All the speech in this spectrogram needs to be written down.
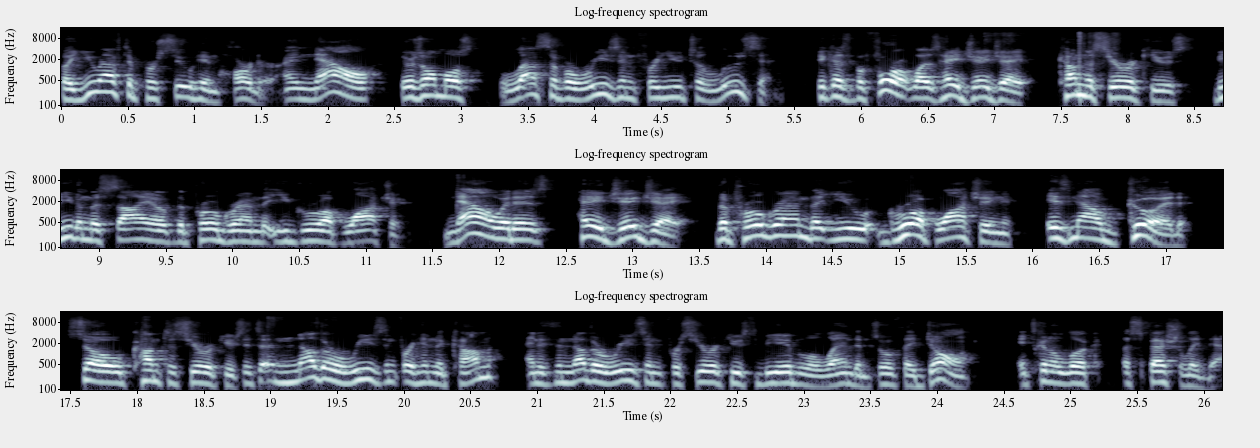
but you have to pursue him harder. And now there's almost less of a reason for you to lose him because before it was, hey, JJ, come to Syracuse, be the messiah of the program that you grew up watching. Now it is, hey, JJ, the program that you grew up watching is now good. So come to Syracuse. It's another reason for him to come, and it's another reason for Syracuse to be able to land him. So if they don't, it's going to look especially bad.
